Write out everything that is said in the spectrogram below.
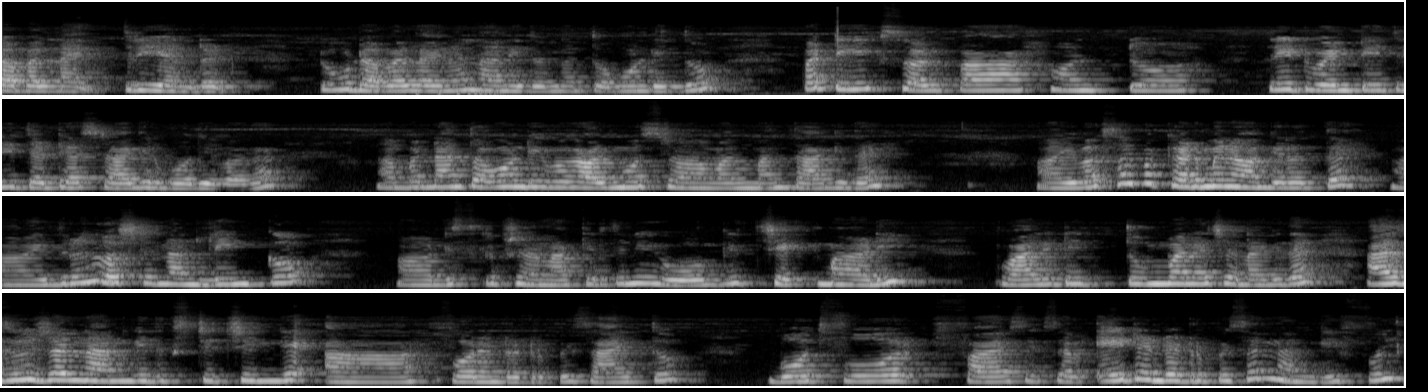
double nine three hundred two double ನೈನಲ್ಲಿ ನಾನು ಇದನ್ನು ತೊಗೊಂಡಿದ್ದು. ಬಟ್ ಈಗ ಸ್ವಲ್ಪ ಒಂದು ತ್ರೀ ಟ್ವೆಂಟಿ ತ್ರೀ ತರ್ಟಿ ಅಷ್ಟು ಆಗಿರ್ಬೋದು ಇವಾಗ. ಬಟ್ ನಾನು ತೊಗೊಂಡು ಇವಾಗ ಆಲ್ಮೋಸ್ಟ್ ಒನ್ ಮಂತ್ ಆಗಿದೆ. ಇವಾಗ ಸ್ವಲ್ಪ ಕಡಿಮೆನೂ ಆಗಿರುತ್ತೆ. ಇದ್ರದ್ದು ಅಷ್ಟೇ ನಾನು ಲಿಂಕು ಡಿಸ್ಕ್ರಿಪ್ಷನಲ್ಲಿ ಹಾಕಿರ್ತೀನಿ. ಹೋಗಿ ಚೆಕ್ ಮಾಡಿ. ಕ್ವಾಲಿಟಿ ತುಂಬಾ ಚೆನ್ನಾಗಿದೆ. ಆ್ಯಸ್ ಯೂಶ್ವಲ್ ನನಗೆ ಇದಕ್ಕೆ ಫೋರ್ ಹಂಡ್ರೆಡ್ ರುಪೀಸ್ ಆಯಿತು. Both four five six seven eight hundred ರುಪೀಸಲ್ಲಿ ನನಗೆ ಫುಲ್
